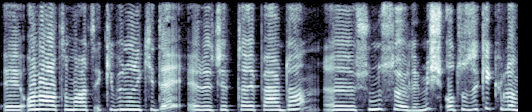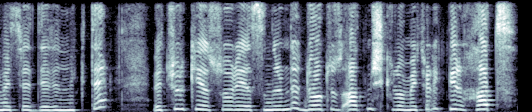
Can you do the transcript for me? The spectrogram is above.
E, 16 Mart 2012'de Recep Tayyip Erdoğan e, şunu söylemiş. 32 kilometre derinlikte ve Türkiye-Suriye sınırında 460 kilometrelik bir hat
